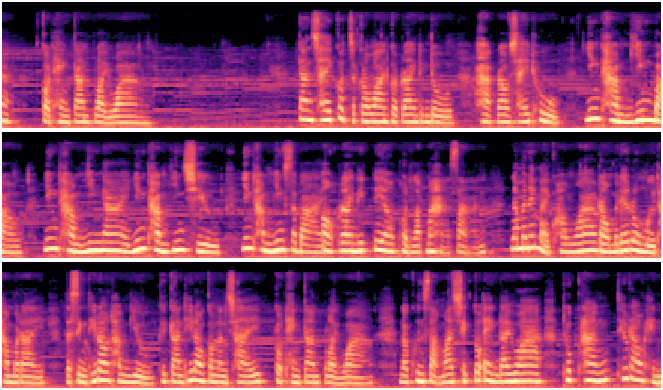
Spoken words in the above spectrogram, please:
25 กฎแห่งการปล่อยวาง การใช้กฎจักรวาลกฎแรงดึงดูด หากเราใช้ถูก ยิ่งทำยิ่งเบา ยิ่งทำยิ่งง่าย ยิ่งทำยิ่งชิล ยิ่งทำยิ่งสบาย ออกแรงนิดเดียวผลลัพธ์มหาศาล นั่นไม่ได้หมายความว่าเราไม่ได้ลงมือทำอะไร แต่สิ่งที่เราทำอยู่คือการที่เรากำลังใช้กฎแห่งการปล่อยวาง แล้วคุณสามารถเช็คตัวเองได้ว่า ทุกครั้งที่เราเห็น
